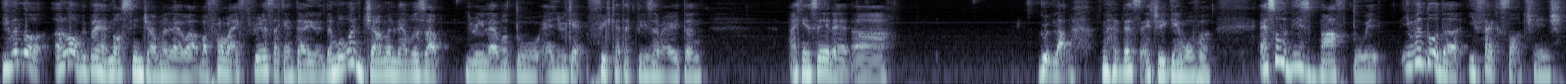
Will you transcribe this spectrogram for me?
even though a lot of people have not seen Jarvan level up, but from my experience, I can tell you, the moment Jarvan levels up during level 2 and you get free Cataclysm every turn, I can say that, uh, good luck. That's actually game over. And so this buff to it, even though the effects not changed,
